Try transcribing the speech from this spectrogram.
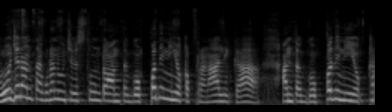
యోజన అంతా కూడా నువ్వు చేస్తూ ఉంటావు. అంత గొప్పది నీ యొక్క ప్రణాళిక అంత గొప్పది నీ యొక్క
